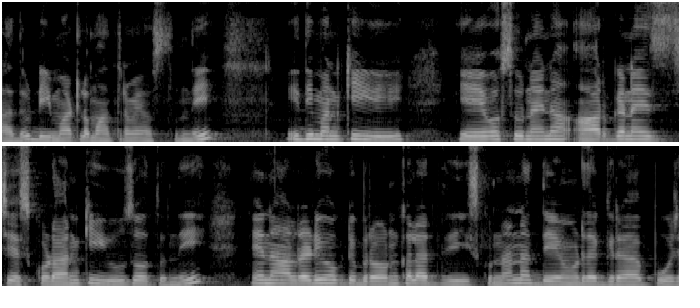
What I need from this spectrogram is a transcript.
రాదు. డిమార్ట్లో మాత్రమే వస్తుంది. ఇది మనకి ఏ వస్తువునైనా ఆర్గనైజ్ చేసుకోవడానికి యూజ్ అవుతుంది. నేను ఆల్రెడీ ఒకటి బ్రౌన్ కలర్ తీసుకున్నాను నా దేవుడి దగ్గర పూజ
